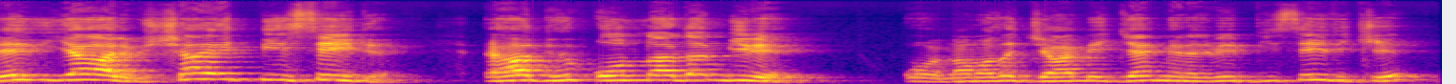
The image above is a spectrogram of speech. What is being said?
Lev yâlim şayet bilseydi. Ehadühüm onlardan biri. O namaza camiye gelmeyen biri bilseydi ki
